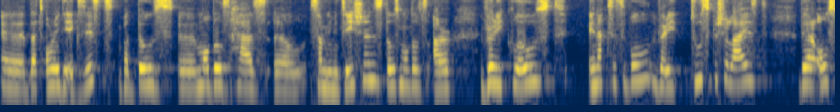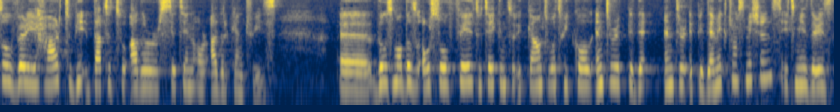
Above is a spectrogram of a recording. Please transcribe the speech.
uh, that already exists, but those uh, models has uh, some limitations. Those models are very closed, inaccessible, very too specialized. They are also very hard to be adapted to other settings or other countries. Uh, those models also fail to take into account what we call inter-epidemic transmissions. It means there is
